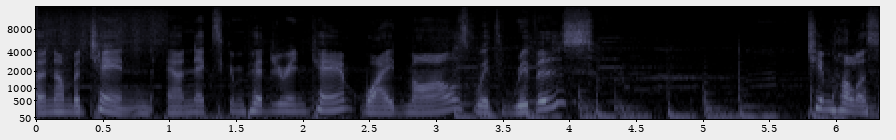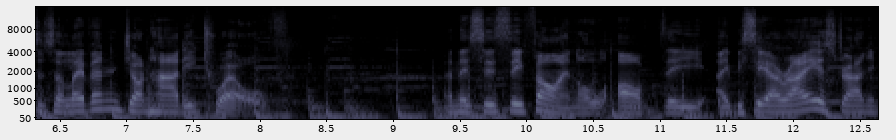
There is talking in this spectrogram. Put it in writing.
So number 10, our next competitor in camp, Wade Miles with Rivers. Tim Hollis is 11, John Hardie 12. And this is the final of the ABCRA Australian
